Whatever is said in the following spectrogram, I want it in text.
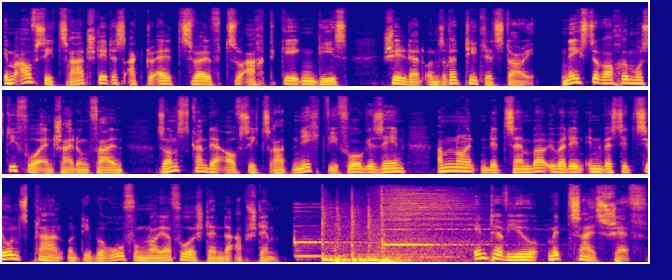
Im Aufsichtsrat steht es aktuell 12 zu 8 gegen Dies, schildert unsere Titelstory. Nächste Woche muss die Vorentscheidung fallen, sonst kann der Aufsichtsrat nicht, wie vorgesehen, am 9. Dezember über den Investitionsplan und die Berufung neuer Vorstände abstimmen. Interview mit Zeiss-Chef.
